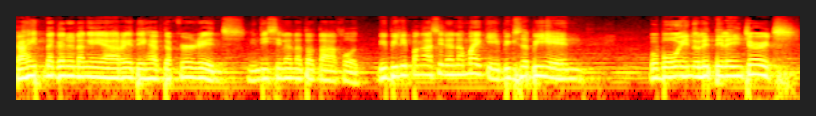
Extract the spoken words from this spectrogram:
kahit na gano'n nangyayari, they have the courage. Hindi sila natatakot. Bibili pa nga sila ng mic eh. Ibig sabihin, bubuuin ulit nila yung church.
